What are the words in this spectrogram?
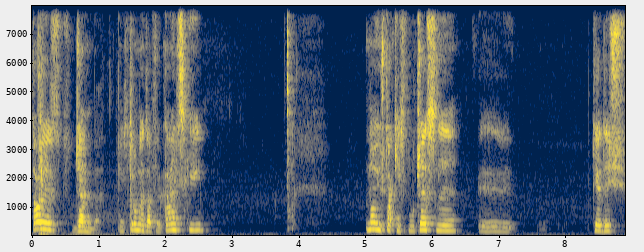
To jest dżembe. Instrument afrykański. No już taki współczesny. Yy, Kiedyś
